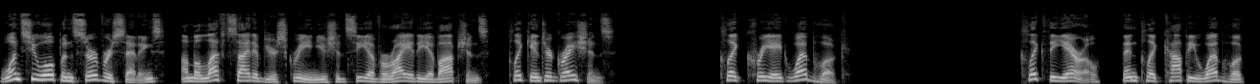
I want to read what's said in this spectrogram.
Once you open Server Settings, on the left side of your screen you should see a variety of options, click Integrations. Click Create Webhook. Click the arrow, then click Copy Webhook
